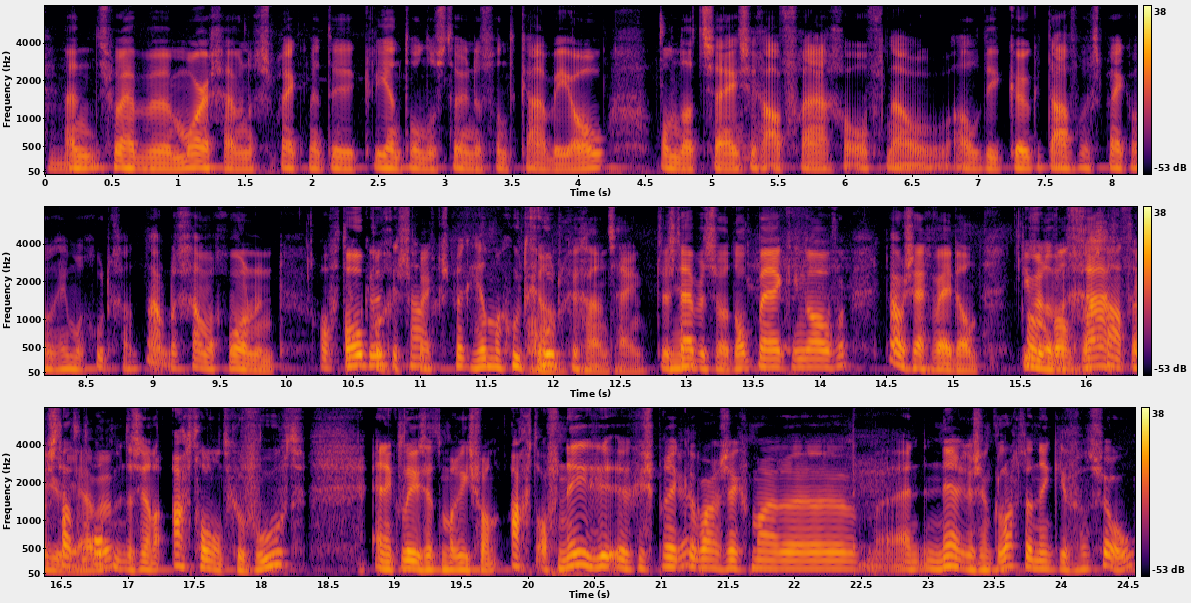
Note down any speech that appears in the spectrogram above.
Hmm. En zo hebben we morgen hebben we een gesprek met de cliëntenondersteuners van het KBO. Omdat zij zich afvragen of nou al die keukentafelgesprekken wel helemaal goed gaan. Nou, dan gaan we gewoon een of de open gesprek, helemaal goed gaan. goed gegaan zijn. Dus ja. daar hebben ze wat opmerkingen over. Nou zeggen wij dan, die oh, willen we graag staat, voor staat hebben. Op, er zijn er 800 gevoerd. En ik lees het maar iets van acht of negen uh, gesprekken ja. waar zeg maar, uh, en nergens een klacht. Dan denk je van zo,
